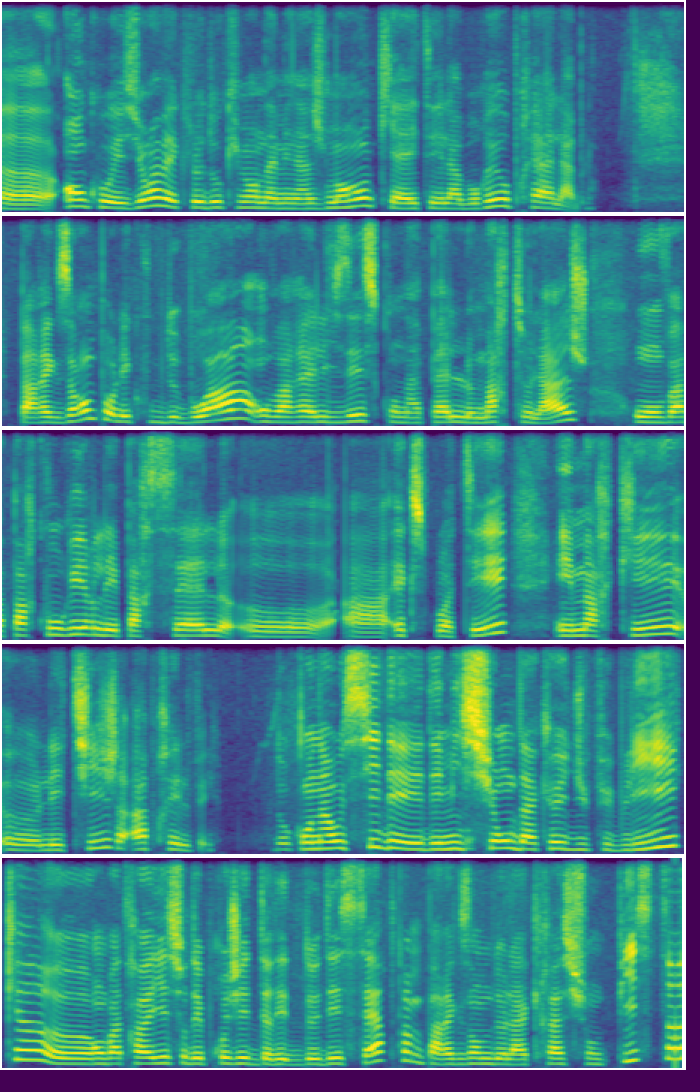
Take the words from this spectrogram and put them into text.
en cohésion avec le document d'aménagement qui a été élaboré au préalable. Par exemple, pour les coupes de bois, on va réaliser ce qu'on appelle le martelage, où on va parcourir les parcelles à exploiter et marquer les tiges à prélever. Donc on a aussi des, missions d'accueil du public, euh, on va travailler sur des projets de, dessert, comme par exemple de la création de pistes,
